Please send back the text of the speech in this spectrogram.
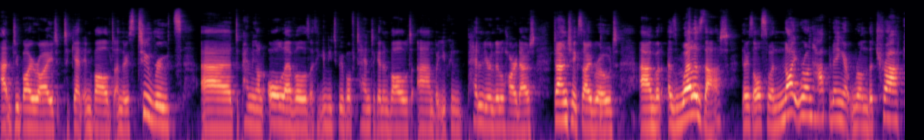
at Dubai Ride to get involved, and there's two routes. Uh, depending on all levels, I think you need to be above 10 to get involved, um, but you can pedal your little heart out down Zayed Road. Um, but as well as that, there's also a night run happening at Run the Track,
